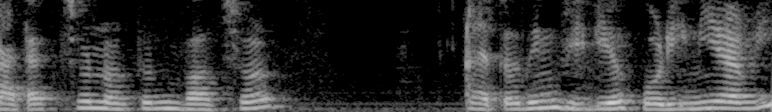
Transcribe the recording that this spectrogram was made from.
কাটাচ্ছ নতুন বছর। এতদিন ভিডিও করিনি আমি।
